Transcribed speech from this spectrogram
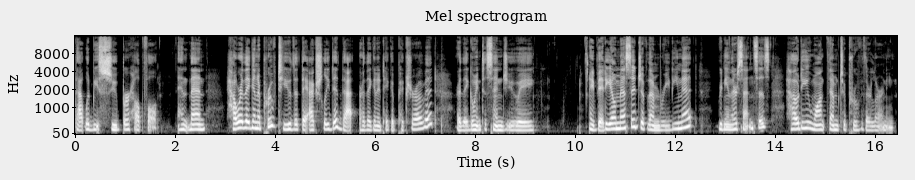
that would be super helpful. And then how are they going to prove to you that they actually did that? Are they going to take a picture of it? Are they going to send you a a video message of them reading it, reading their sentences? How do you want them to prove their learning?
